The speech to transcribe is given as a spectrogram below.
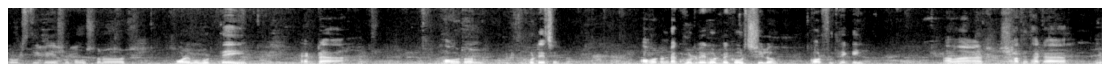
রুটস দ্বীপে এসে পৌঁছানোর পরে মুহূর্তেই একটা অঘটন ঘটেছে। অঘটনটা ঘটবে ঘটবে করছিল, করফু থেকেই। আমার সাথে থাকা যে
